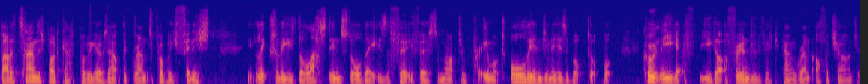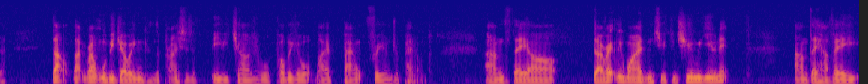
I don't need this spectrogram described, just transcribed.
By the time this podcast probably goes out, the grant's probably finished. It literally is the last install date is the 31st of March, and pretty much all the engineers are booked up. But currently, you get you got a 350 pound grant off a charger that that grant will be going and the prices of EV charger will probably go up by about 300 pound and they are directly wired into your consumer unit and they have a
